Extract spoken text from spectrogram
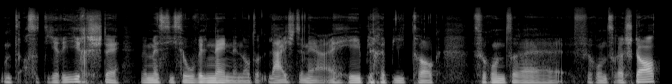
und also die Reichsten, wenn man sie so will nennen, oder leisten einen erheblichen Beitrag für, unsere, für unseren Staat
